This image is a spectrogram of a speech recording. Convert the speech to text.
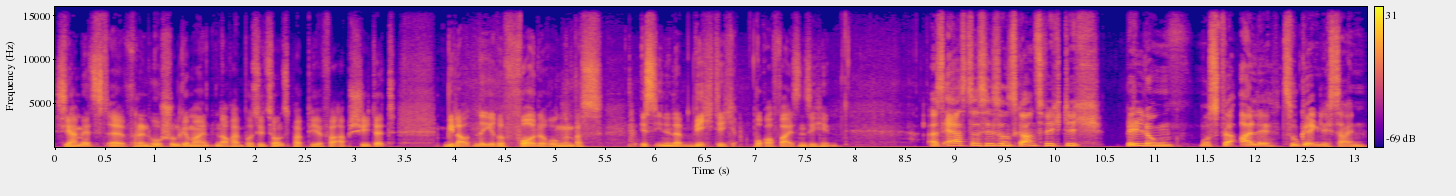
Sie haben jetzt äh, von den Hochschulgemeinden auch ein Positionspapier verabschiedet. Wie lauten da Ihre Forderungen? Was ist Ihnen da wichtig? Worauf weisen Sie hin? Als erstes ist uns ganz wichtig, Bildung muss für alle zugänglich sein.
